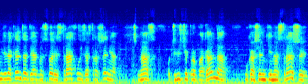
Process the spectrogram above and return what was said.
Nie nakręcać tej atmosfery strachu i zastraszenia nas. Oczywiście propaganda Łukaszenki nas straszy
